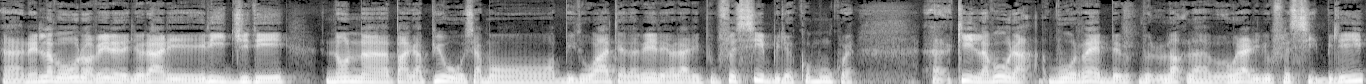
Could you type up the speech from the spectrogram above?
eh, nel lavoro avere degli orari rigidi non eh, paga più, siamo abituati ad avere orari più flessibili o comunque eh, chi lavora vorrebbe la, la, orari più flessibili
